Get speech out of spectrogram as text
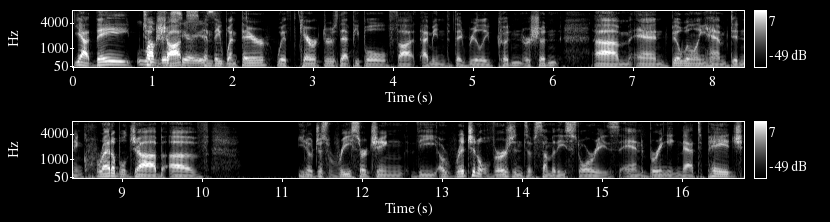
Yeah, they Love took shots series. and they went there with characters that people thought, I mean, that they really couldn't or shouldn't. Um, and Bill Willingham did an incredible job of, you know, just researching the original versions of some of these stories and bringing that to page.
